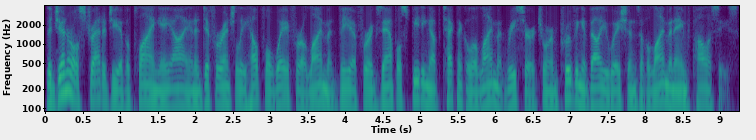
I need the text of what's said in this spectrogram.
the general strategy of applying AI in a differentially helpful way for alignment via, for example, speeding up technical alignment research or improving evaluations of alignment aimed policies.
